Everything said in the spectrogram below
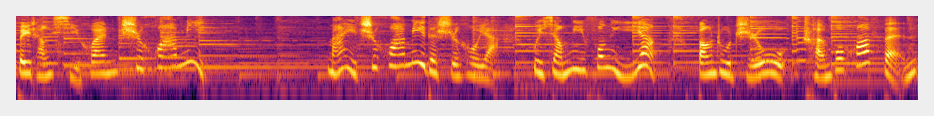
非常喜欢吃花蜜。蚂蚁吃花蜜的时候呀，会像蜜蜂一样，帮助植物传播花粉。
